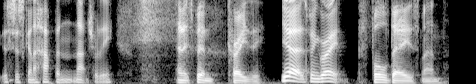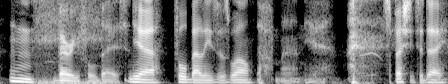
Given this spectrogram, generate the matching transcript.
it's just going to happen naturally. And it's been crazy. Yeah, it's been great. Full days, man. Mm. Very full days. Yeah, full bellies as well, Oh, man. Yeah. especially today.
